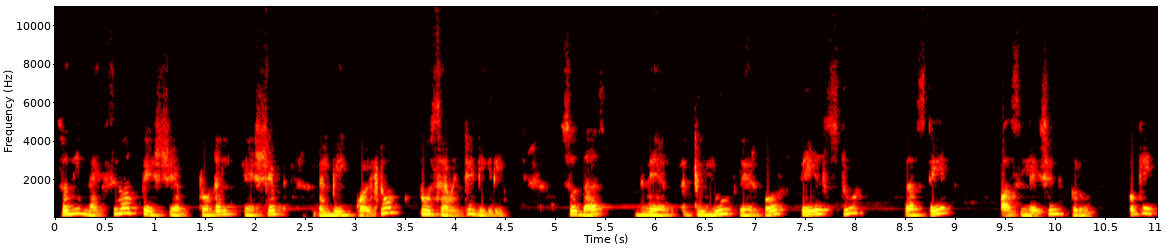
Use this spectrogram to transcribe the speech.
so the maximum phase shift, total phase shift will be equal to 270 degree. So thus the, loop therefore fails to sustain oscillation group. Okay,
